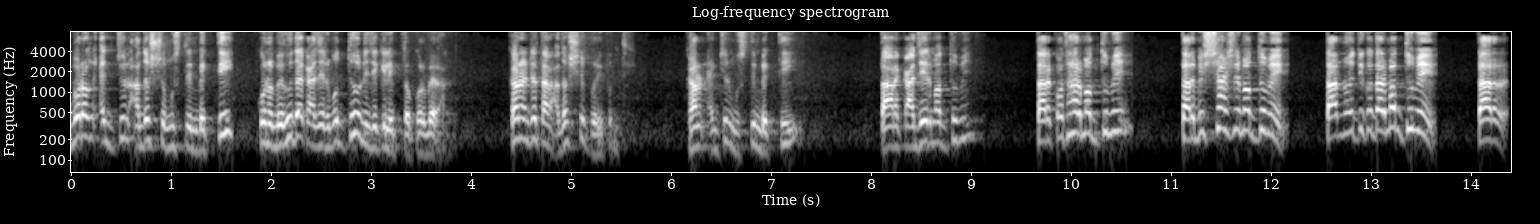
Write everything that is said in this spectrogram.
বরং একজন আদর্শ মুসলিম ব্যক্তি কোনো বেহুদা কাজের মধ্যেও নিজেকে লিপ্ত করবে না। কারণ এটা তার আদর্শের পরিপন্থী। কারণ একজন মুসলিম ব্যক্তি তার কাজের মাধ্যমে, তার কথার মাধ্যমে, তার বিশ্বাসের মাধ্যমে, তার নৈতিকতার মাধ্যমে, তার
